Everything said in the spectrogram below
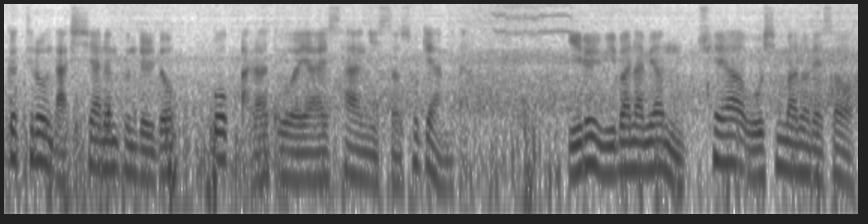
끝으로 낚시하는 분들도 꼭 알아두어야 할 사항이 있어 소개합니다. 이를 위반하면 최하 50만원에서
